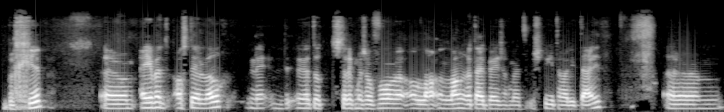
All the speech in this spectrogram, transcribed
begrip. Um, en je bent als theoloog, nee, dat stel ik me zo voor, al een langere tijd bezig met spiritualiteit. Um,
